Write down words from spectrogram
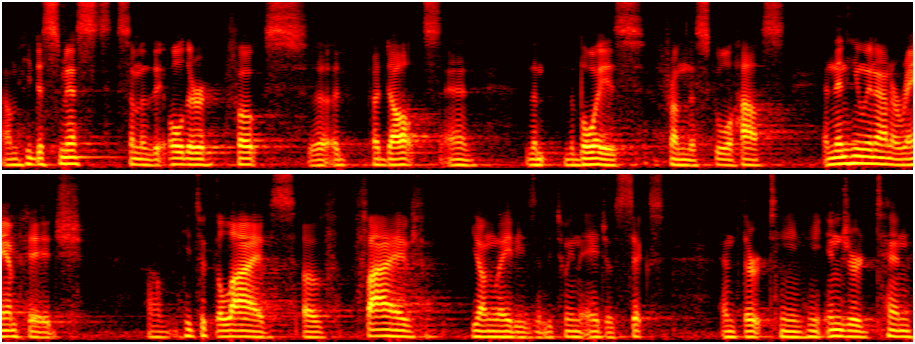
Um, he dismissed some of the older folks, uh, adults, and the, the boys from the schoolhouse. And then he went on a rampage. Um, he took the lives of five young ladies in between the age of six and 13. He injured 10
